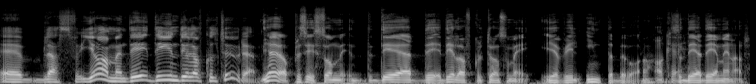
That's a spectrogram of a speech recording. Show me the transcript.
eh, blasfemi. Ja, men det, det är ju en del av kulturen. Ja, ja, precis. Som, det är det del av kulturen som jag, jag vill inte bevara. Okej. Så det är det jag menar.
